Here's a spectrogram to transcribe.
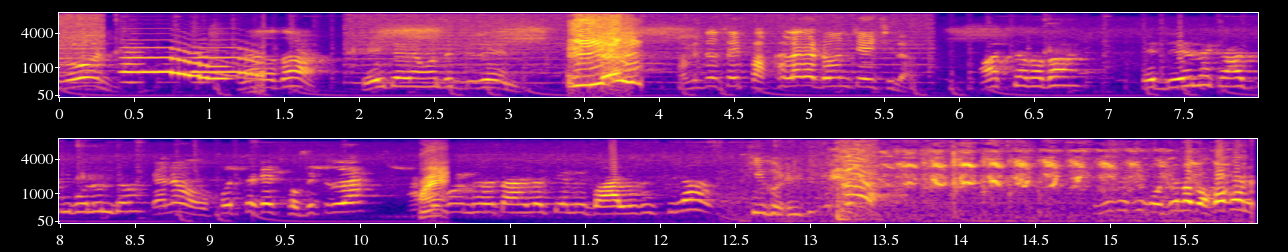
ড্রোন হ্যাঁ দাদা এইটাই আমাদের ড্রেন আমি তো সেই পাখা লাগা ড্রোন চেয়েছিলাম। আচ্ছা দাদা এই ড্রেনে কাজ কি বলুন তো? কেন? উপর থেকে ছবি তোলা। ধরে তাহলে কি আমি বাল উড়েছিলাম তুমি তো কি বোঝো না বকো কেন?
